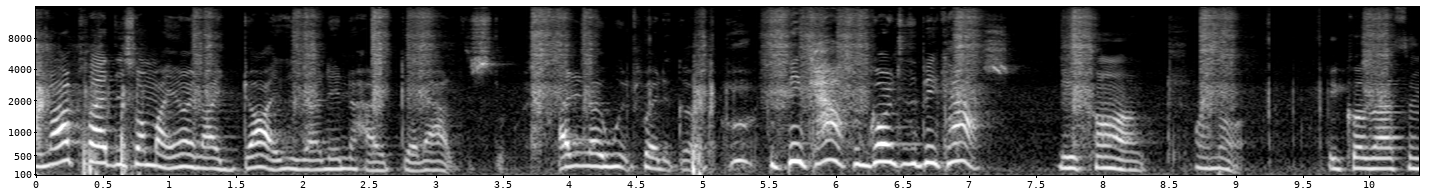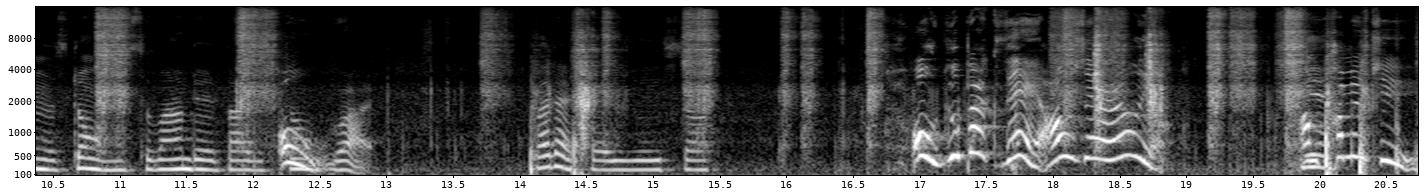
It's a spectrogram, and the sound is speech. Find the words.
When I played this on my own, I died because I didn't know how to get out of the store. I didn't know which way to go. the big house. I'm going to the big house. you can't. Why not? Because that's in the storm, surrounded by the storm. Oh, right. Why'd I tell you stuff? Oh, you're back there. I was there earlier. I'm Yeah. coming to you.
